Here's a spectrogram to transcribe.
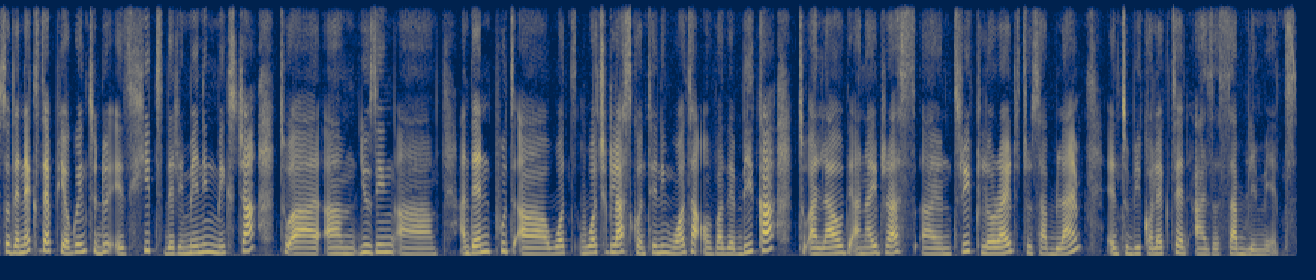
So the next step you're going to do is heat the remaining mixture to uh, um, using uh, and then put a watch, watch glass containing water over the beaker to allow the anhydrous iron 3 chloride to sublime and to be collected as a sublimate.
